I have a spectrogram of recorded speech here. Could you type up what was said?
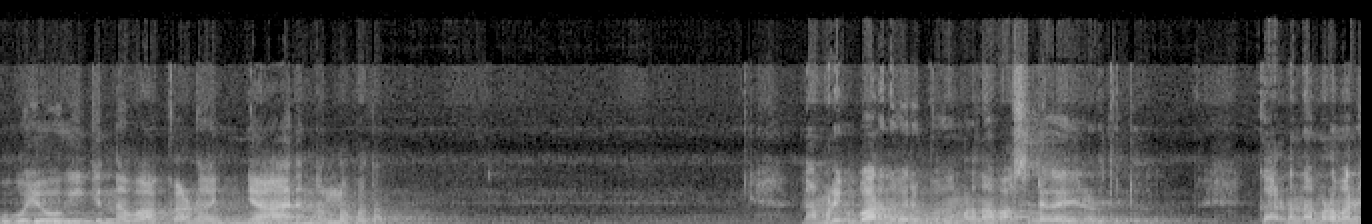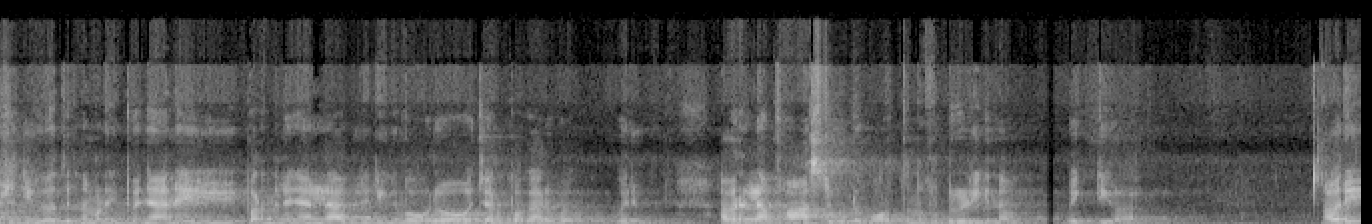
ഉപയോഗിക്കുന്ന വാക്കാണ് ഞാൻ എന്നുള്ള പദം. നമ്മളിപ്പോൾ പറഞ്ഞു വരുമ്പോൾ നമ്മൾ നവാസിന്റെ കാര്യം എടുത്തിട്ടത്. കാരണം നമ്മുടെ മനുഷ്യ ജീവിതത്തിൽ നമ്മൾ ഇപ്പം ഞാൻ ഈ പറഞ്ഞില്ല ഞാൻ ലാബിലിരിക്കുമ്പോൾ ഓരോ ചെറുപ്പക്കാർ വരും. അവരെല്ലാം ഫാസ്റ്റ് ഫുഡ് പുറത്തുനിന്ന് ഫുഡ് കഴിക്കുന്ന വ്യക്തികളാണ്. അവർ ഈ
